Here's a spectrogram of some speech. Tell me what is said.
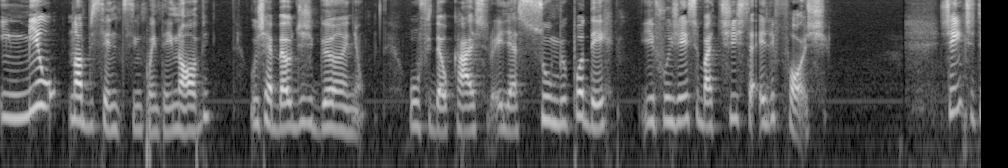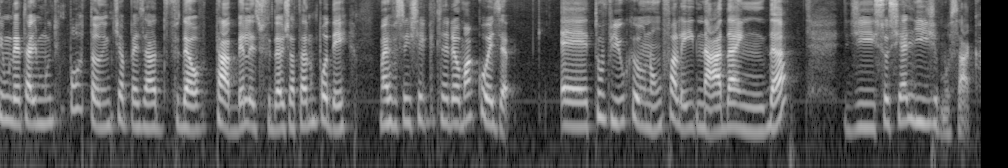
Em 1959, os rebeldes ganham. O Fidel Castro, ele assume o poder e Fulgêncio Batista, ele foge. Gente, tem um detalhe muito importante, apesar do Fidel... Tá, beleza, o Fidel já tá no poder, mas vocês têm que entender uma coisa. É, tu viu que eu não falei nada ainda de socialismo, saca?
